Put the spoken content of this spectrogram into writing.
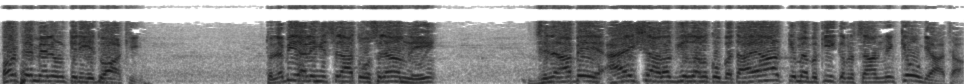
اور پھر میں نے ان کے لیے دعا کی۔ تو نبی علیہ السلاط والسلام نے جناب عائشہ رضی اللہ عنہ کو بتایا کہ میں بکی قبرستان میں کیوں گیا تھا۔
